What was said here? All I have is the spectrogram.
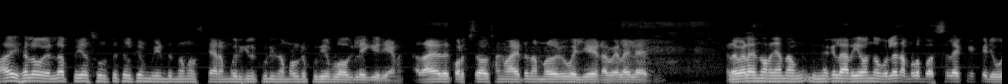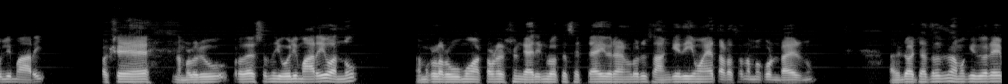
ഹായ് ഹലോ. എല്ലാ പ്രിയ സുഹൃത്തുക്കൾക്കും വീണ്ടും നമസ്കാരം. ഒരിക്കൽ കൂടി നമ്മളൊരു പുതിയ ബ്ലോഗിലേക്ക് വരികയാണ്. അതായത് കുറച്ച് ദിവസങ്ങളായിട്ട് നമ്മളൊരു വലിയ ഇടവേളയിലായിരുന്നു. ഇടവേള എന്ന് പറഞ്ഞാൽ നിങ്ങൾക്കെല്ലാം അറിയാവുന്ന പോലെ നമ്മൾ ബസ്സിലേക്കൊക്കെ ജോലി മാറി. പക്ഷേ നമ്മളൊരു പ്രദേശത്ത് നിന്ന് ജോലി മാറി വന്നു. നമുക്കുള്ള റൂമും അക്കോമഡേഷനും കാര്യങ്ങളൊക്കെ സെറ്റായി വരാനുള്ള ഒരു സാങ്കേതികമായ തടസ്സം നമുക്കുണ്ടായിരുന്നു. അതിന്റെ പശ്ചാത്തലത്തിൽ നമുക്ക് ഇതുവരെ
